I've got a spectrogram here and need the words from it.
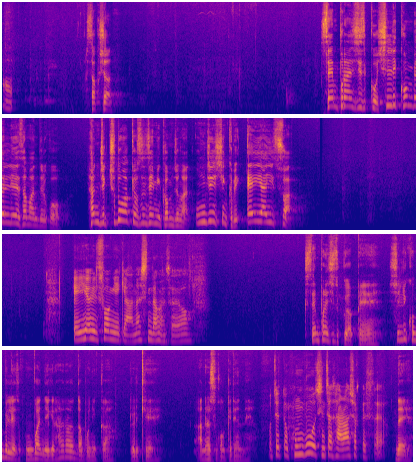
어 석션 샌프란시스코 실리콘밸리에서 만들고 현직 초등학교 선생님이 검증한 웅진 싱크빅 AI 수학 AI 수학 얘기 안 하신다면서요? 샌프란시스코 옆에 실리콘밸리에서 공부한 얘기를 하다 보니까 또 이렇게 안 할 수가 없게 되었네요. 어쨌든 공부 진짜 잘하셨겠어요. 네.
